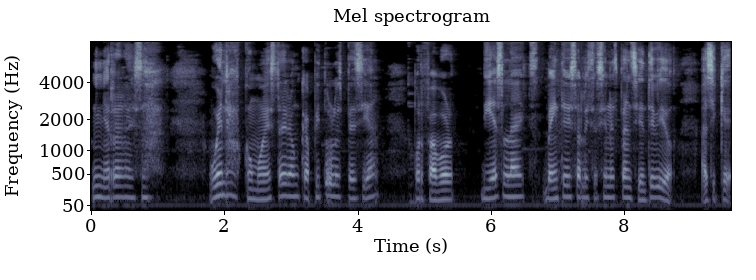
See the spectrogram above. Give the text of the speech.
niña rara esa. Bueno, como este era un capítulo especial, por favor 10 likes, 20 visualizaciones para el siguiente video. Así que,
